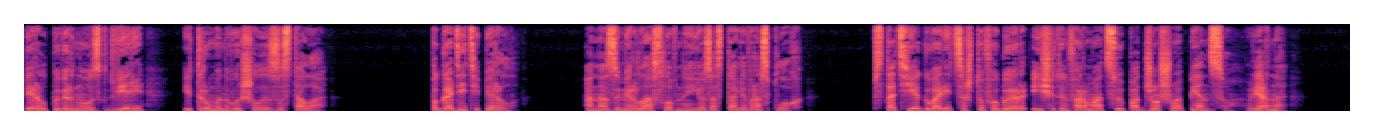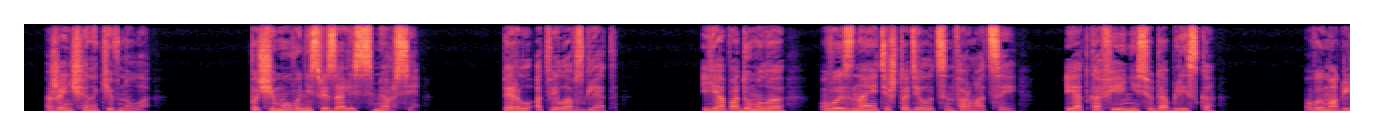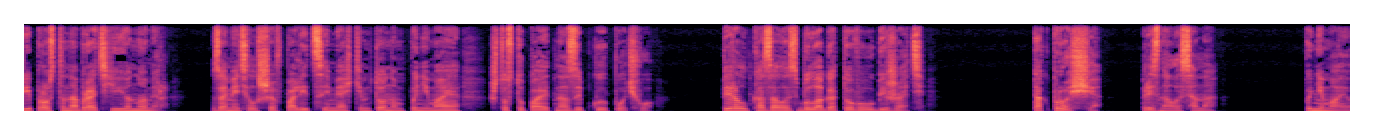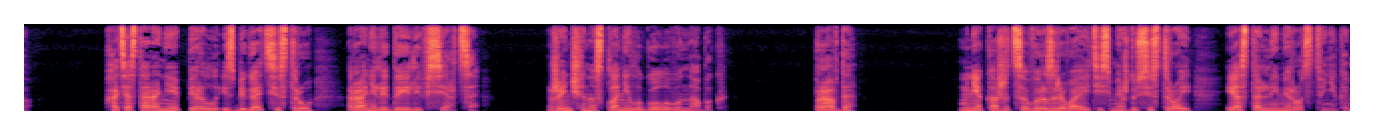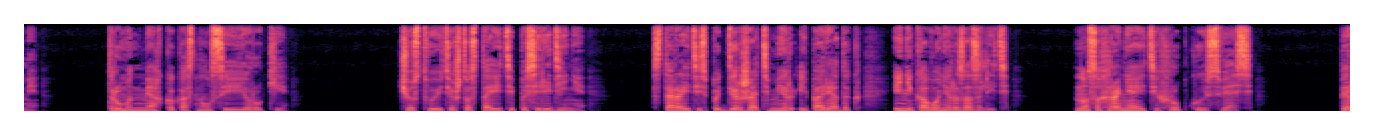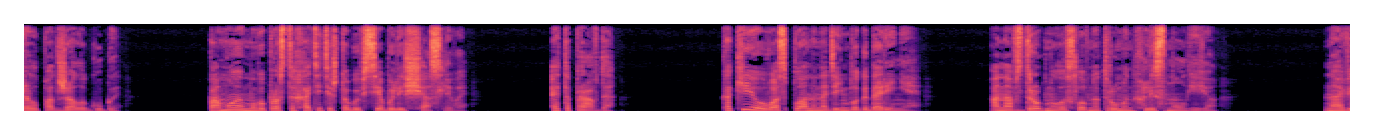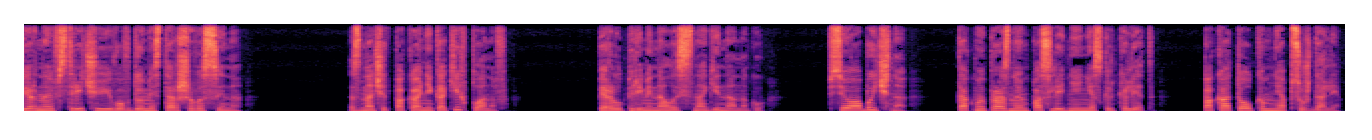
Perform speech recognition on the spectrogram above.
Перл повернулась к двери, и Труман вышел из-за стола. «Погодите, Перл». Она замерла, словно ее застали врасплох — в статье говорится, что ФБР ищет информацию по Джошуа Пенсу, верно? Женщина кивнула. Почему вы не связались с Мерси? Перл отвела взгляд. Я подумала, вы знаете, что делать с информацией, и от кофейни сюда близко. Вы могли просто набрать ее номер, заметил шеф полиции мягким тоном, понимая, что ступает на зыбкую почву. Перл, казалось, была готова убежать. Так проще призналась она. Понимаю. Хотя старания Перл избегать сестру ранили Дейли в сердце. Женщина склонила голову на бок. Правда? Мне кажется, вы разрываетесь между сестрой и остальными родственниками. Труман мягко коснулся ее руки. Чувствуете, что стоите посередине. Стараетесь поддержать мир и порядок и никого не разозлить. Но сохраняете хрупкую связь. Перл поджала губы. По-моему, вы просто хотите, чтобы все были счастливы. Это правда. Какие у вас планы на День Благодарения? Она вздрогнула, словно Трумэн хлестнул ее. «Наверное, встречу его в доме старшего сына». «Значит, пока никаких планов?» Перл переминалась с ноги на ногу. Все обычно. Так мы празднуем последние несколько лет. Пока толком не обсуждали».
